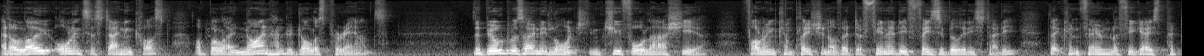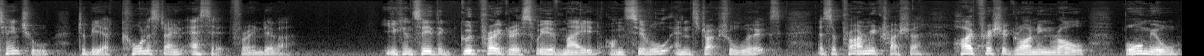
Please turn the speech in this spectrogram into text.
at a low all-in sustaining cost of below $900 per ounce. The build was only launched in Q4 last year following completion of a definitive feasibility study that confirmed Lafigué's potential to be a cornerstone asset for Endeavour. You can see the good progress we have made on civil and structural works as a primary crusher, high pressure grinding roll, ball mill,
